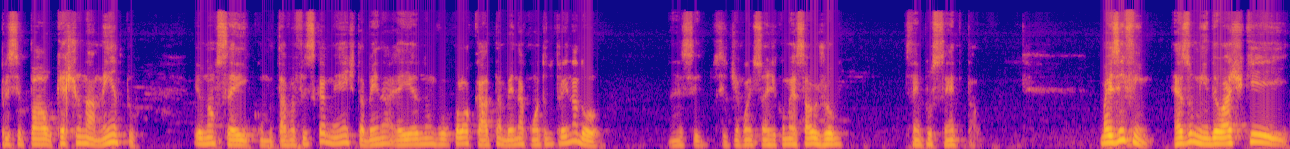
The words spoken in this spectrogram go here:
principal questionamento, eu não sei como estava fisicamente, também aí eu não vou colocar também na conta do treinador. Né, se, se tinha condições de começar o jogo 100% e tal. Mas enfim, resumindo, eu acho que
